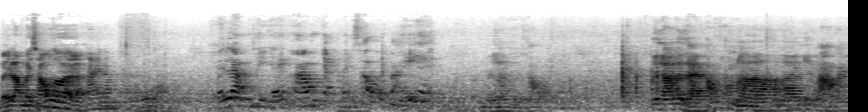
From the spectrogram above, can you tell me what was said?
75 76 thôi là 2 năm 75 thì giải phóng chắc phải 6 7 ấy. mười lăm mười sáu. Cái năm là giải phóng xong là là đi vào ngay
